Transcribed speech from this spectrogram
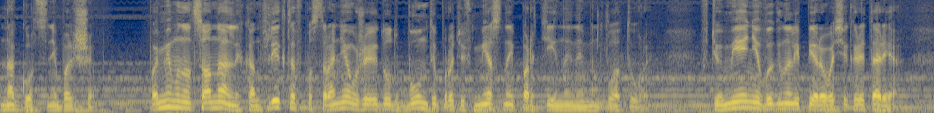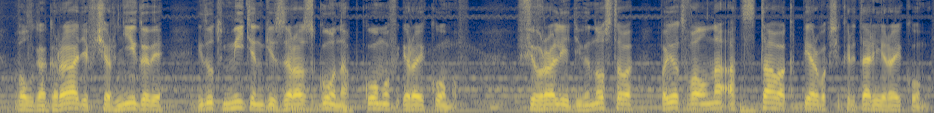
на год с небольшим. Помимо национальных конфликтов, по стране уже идут бунты против местной партийной номенклатуры. В Тюмени выгнали первого секретаря. В Волгограде, в Чернигове идут митинги за разгон обкомов и райкомов. В феврале 90-го пойдет волна отставок первых секретарей райкомов.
